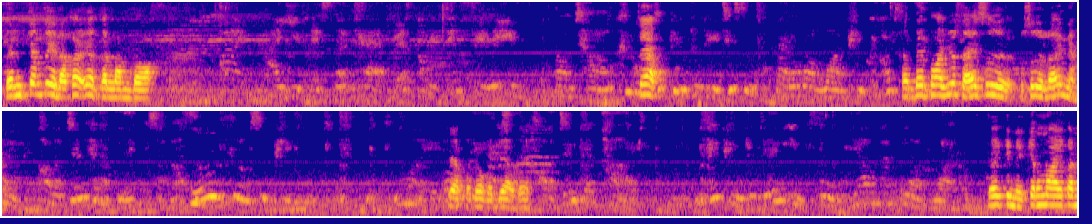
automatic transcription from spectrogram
เป็นจังซี่แล้วก็เอื้อกันลำดอกแซ่บวันที่ผิวดูดีที่สุดแต่ระหว่างวันผิวค่อยๆคันไปพ่อยู่สายซื้อซื้อเลยเนี่ยแซ่บกระโดดกระเดี่ยวเลย ให้ผิวดูเด้งอิ่มฟูยาวนานตลอดวันได้กินอีกจังน้อยกัน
